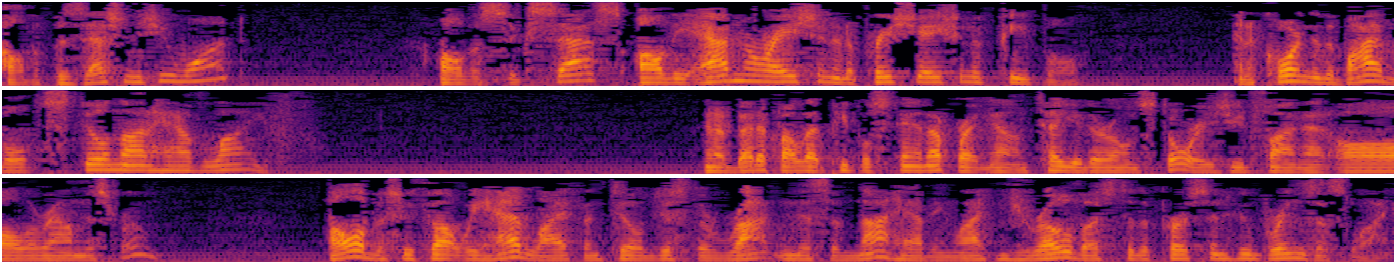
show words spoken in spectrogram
all the possessions you want, all the success, all the admiration and appreciation of people, and according to the Bible, still not have life. And I bet if I let people stand up right now and tell you their own stories, you'd find that all around this room. All of us who thought we had life until just the rottenness of not having life drove us to the person who brings us life.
